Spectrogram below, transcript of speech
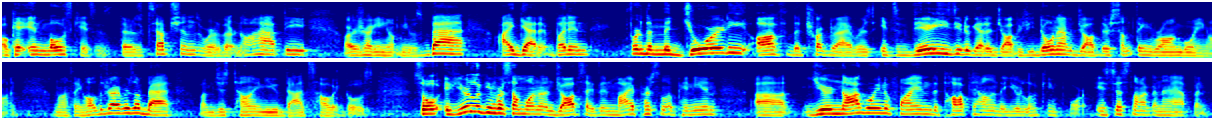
Okay, in most cases, there's exceptions where they're not happy or the trucking company was bad. I get it, but in for the majority of the truck drivers, it's very easy to get a job. If you don't have a job, there's something wrong going on. I'm not saying all the drivers are bad, I'm just telling you that's how it goes. So if you're looking for someone on job sites, in my personal opinion, uh, you're not going to find the top talent that you're looking for. It's just not going to happen.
